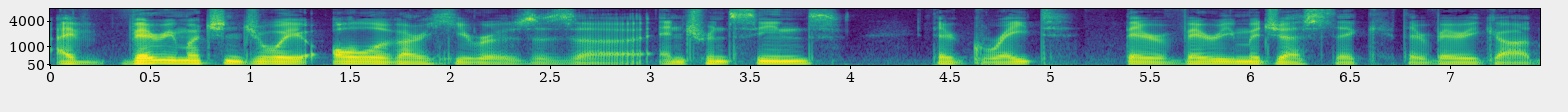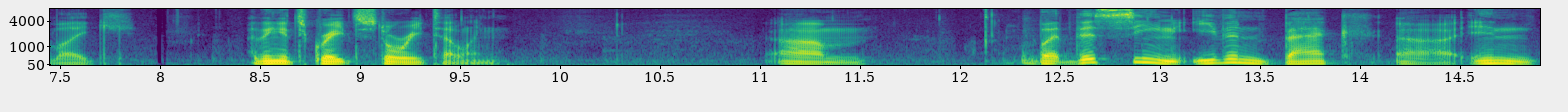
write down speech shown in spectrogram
I very much enjoy all of our heroes' uh, entrance scenes. They're great. They're very majestic. They're very godlike. I think it's great storytelling. Um, but this scene, even back uh, in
